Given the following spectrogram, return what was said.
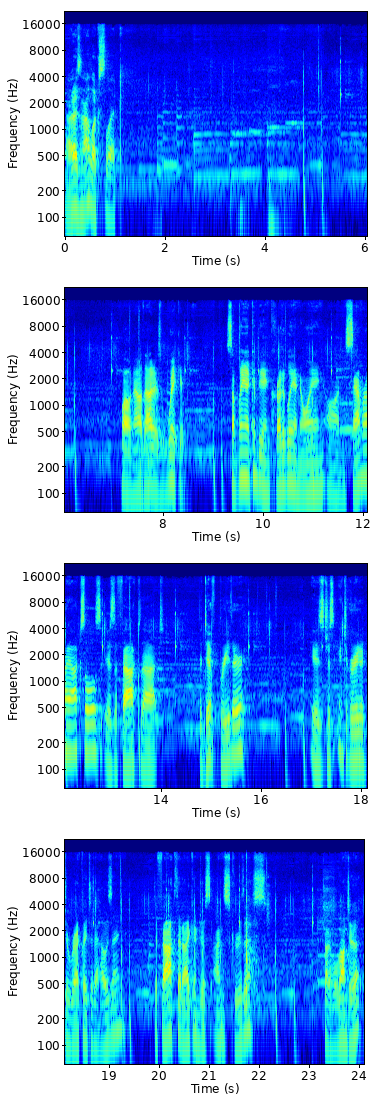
Now, does not look slick. Wow, now that is wicked. Something that can be incredibly annoying on Samurai axles is the fact that the diff breather is just integrated directly to the housing. The fact that I can just unscrew this, try to hold on to it,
